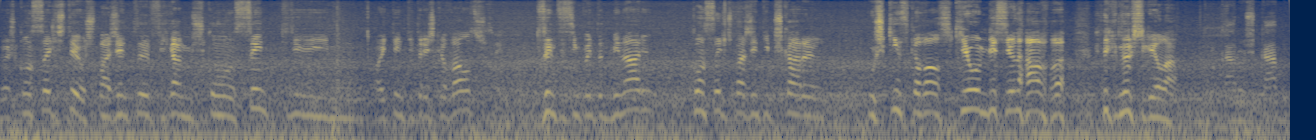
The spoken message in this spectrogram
Meus conselhos teus para a gente ficarmos com 183 cavalos, 250 de binário, conselhos para a gente ir buscar os 15 cavalos que eu ambicionava e que não cheguei lá. Trocar o escape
